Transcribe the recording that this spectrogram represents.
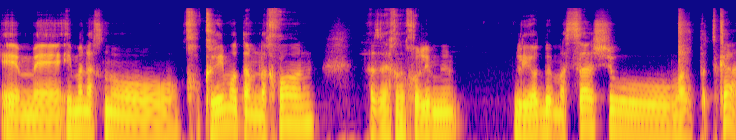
הם אה, אם אנחנו חוקרים אותם נכון אז אנחנו יכולים להיות במסע שהוא הרפתקה.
